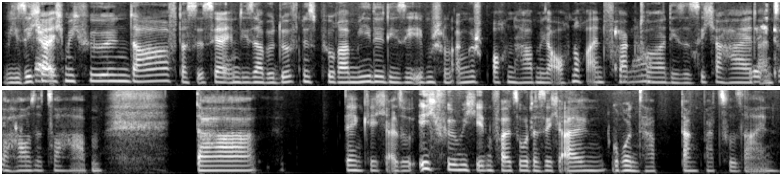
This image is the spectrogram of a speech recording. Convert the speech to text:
wie sicher ja. ich mich fühlen darf. Das ist ja in dieser Bedürfnispyramide, die Sie eben schon angesprochen haben, ja auch noch ein genau. Faktor, genau. diese Sicherheit, Richtig. ein Zuhause zu haben. Da denke ich. Also ich fühle mich jedenfalls so, dass ich allen Grund habe, dankbar zu sein.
